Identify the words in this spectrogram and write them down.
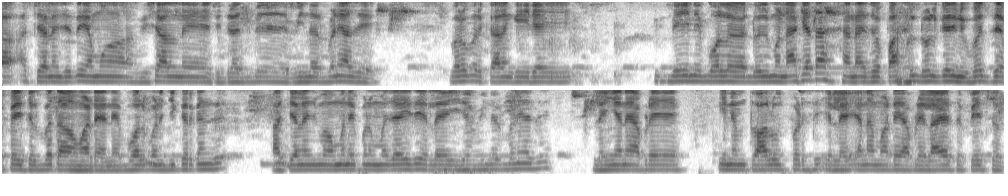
આ ચેલેન્જ હતી, એમાં વિશાલ ને સિદ્ધરાજ બે વિનર બન્યા છે. બરાબર, કારણ કે એ બેયની બોલ ડોલમાં નાખ્યા હતા, અને જો પાછળ ડોલ કરીને જ છે સ્પેશિયલ બતાવવા માટે, અને બોલ પણ જીગર છે. આ ચેલેન્જમાં અમને પણ મજા આવી છે એટલે એ વિનર બન્યા છે એટલે અહીંયાને આપણે ઇનામ તો આલવું જ પડશે એટલે એના માટે આપણે લાવ્યા છે સ્પેશિયલ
